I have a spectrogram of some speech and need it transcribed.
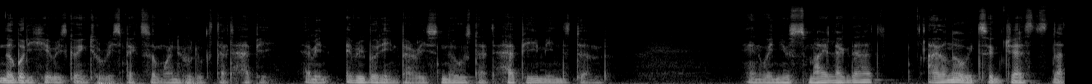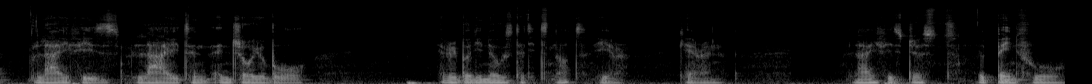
nobody here is going to respect someone who looks that happy. I mean, everybody in Paris knows that happy means dumb. And when you smile like that, I don't know, it suggests that life is light and enjoyable. Everybody knows that it's not here, Karen. Life is just a painful,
